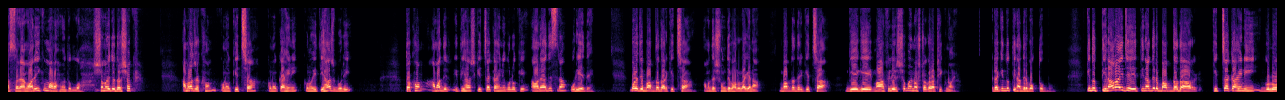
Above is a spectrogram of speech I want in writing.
আসসালামু আলাইকুম রহমতুল্লাহ। সম্মানিত দর্শক, আমরা যখন কোনো কিচ্ছা, কোনো কাহিনী, কোনো ইতিহাস বলি, তখন আমাদের ইতিহাস কিচ্ছা কাহিনীগুলোকে আহলে হাদিসরা উড়িয়ে দেয়। বলে যে, বাপদাদার কিচ্ছা আমাদের শুনতে ভালো লাগে না। বাপদাদের কিচ্ছা গিয়ে গিয়ে মাহফিলের সময় নষ্ট করা ঠিক নয়। এটা কিন্তু তিনাদের বক্তব্য। কিন্তু তিনারাই যে, তিনাদের বাপদাদার কিচ্ছা কাহিনীগুলো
